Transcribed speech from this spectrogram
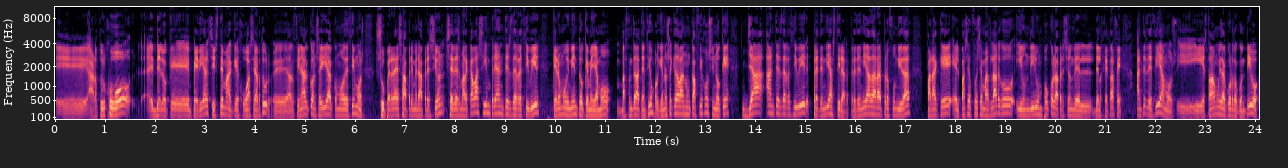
eh, Artur jugó de lo que pedía el sistema que jugase Artur. al final conseguía, como decimos, superar esa primera presión, se desmarcaba siempre antes de recibir, que era un movimiento que me llamó bastante la atención, porque no se quedaba nunca fijo, sino que ya antes de recibir pretendía estirar, pretendía dar profundidad para que el pase fuese más largo y hundir un poco la presión del, del Getafe. Antes decíamos, y, estaba muy de acuerdo contigo,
